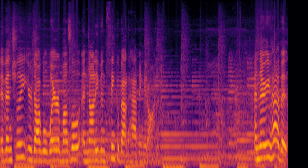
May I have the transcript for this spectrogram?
Eventually, your dog will wear a muzzle and not even think about having it on. And there you have it.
